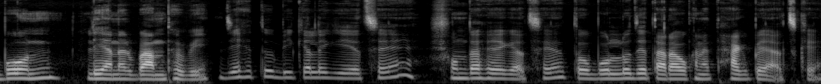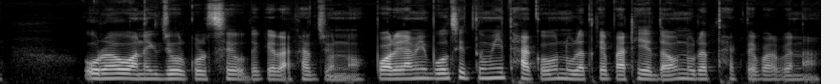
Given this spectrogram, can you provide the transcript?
বোন লিয়ানার বান্ধবী। যেহেতু বিকালে গিয়েছে, সন্ধ্যা হয়ে গেছে, তো বলল যে তারা ওখানে থাকবে আজকে। ওরাও অনেক জোর করছে ওদেরকে রাখার জন্য। পরে আমি বলছি, তুমি থাকো, নুরাতকে পাঠিয়ে দাও, নুরাত থাকতে পারবে না।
